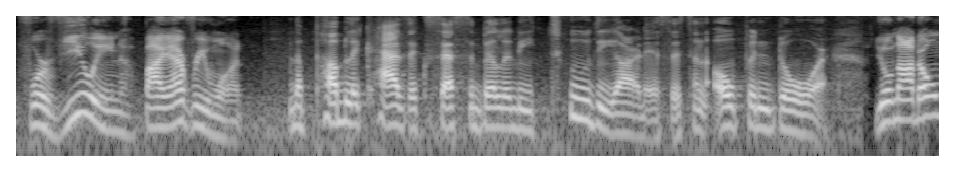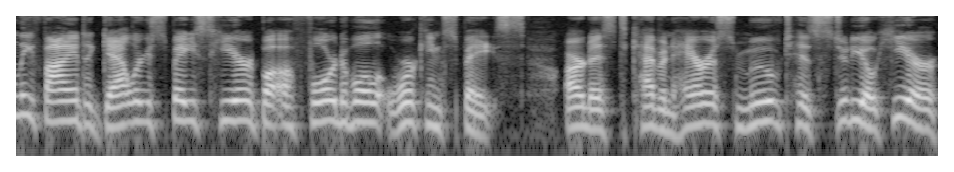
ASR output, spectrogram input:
for viewing by everyone. The public has accessibility to the artists. It's an open door. You'll not only find a gallery space here, but affordable working space. Artist Kevin Harris moved his studio here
